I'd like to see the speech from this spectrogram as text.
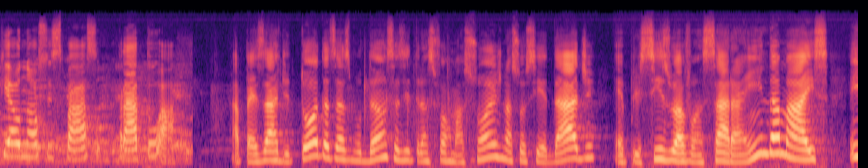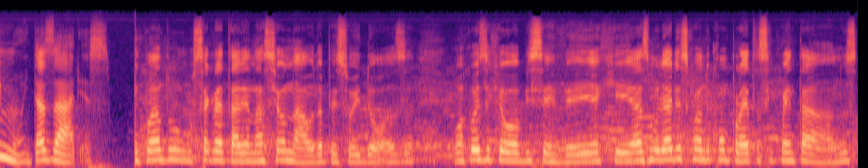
que é o nosso espaço para atuar. Apesar de todas as mudanças e transformações na sociedade, é preciso avançar ainda mais em muitas áreas. Enquanto secretária nacional da pessoa idosa, uma coisa que eu observei é que as mulheres, quando completam 50 anos,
